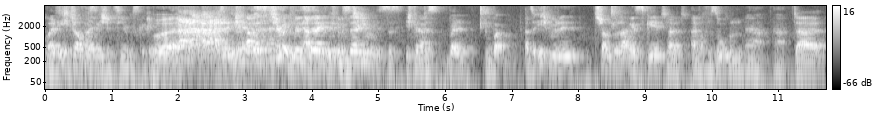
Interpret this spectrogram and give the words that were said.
Weil Das ich ist glaube nämlich, Beziehungsgerät. also ich Aber es ist true, ich finde es also sehr gut, ich finde Team gut. ist das, ich finde Ja. das, weil, also ich würde schon, solange es geht, halt einfach versuchen, Ja, ja. da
